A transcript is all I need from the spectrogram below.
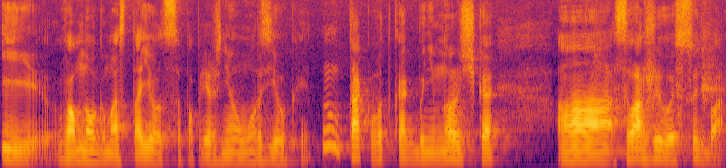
и во многом остается по-прежнему Мурзилкой, ну, так вот как бы немножечко а, сложилась судьба.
